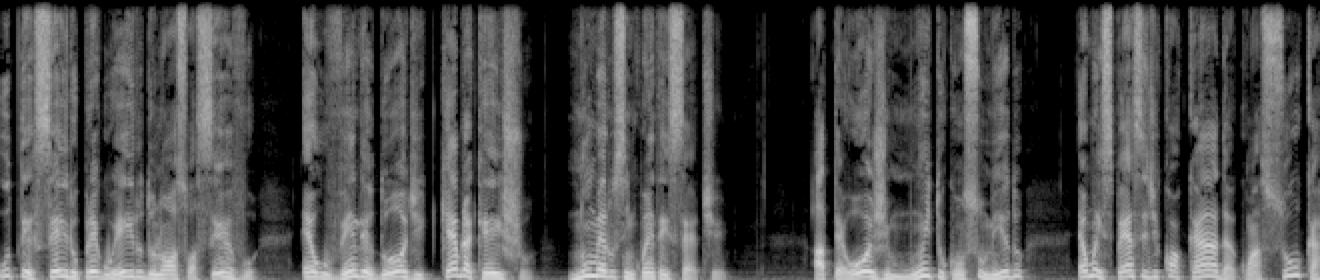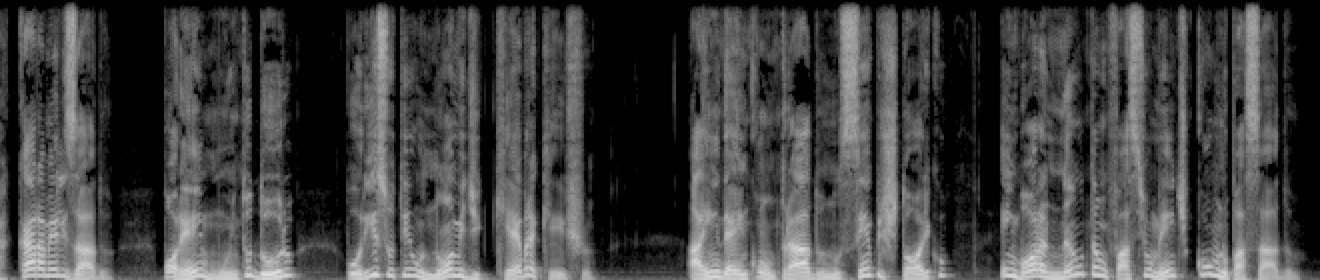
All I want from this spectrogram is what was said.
O terceiro pregoeiro do nosso acervo é o vendedor de quebra-queixo, número 57. Até hoje muito consumido, é uma espécie de cocada com açúcar caramelizado, porém muito duro, por isso tem o nome de quebra-queixo. Ainda é encontrado no centro histórico, embora não tão facilmente como no passado.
